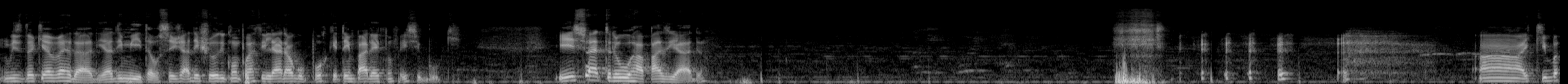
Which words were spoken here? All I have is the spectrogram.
Isso daqui é verdade. Admita, você já deixou de compartilhar algo porque tem parente no Facebook. Isso é true, rapaziada. Ai, que ba...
